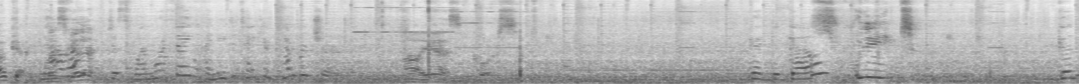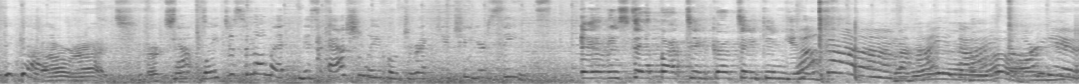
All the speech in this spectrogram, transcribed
Okay. Now, Looks wait, good. just one more thing. I need to take your temperature. Oh yes, of course. Good to go? Sweet. Good to go. All right. Excellent. Now, wait just a moment. Miss Ashley will direct you to your seats. Every step I take, I'm taking you. Welcome! Hi, you guys. How are you?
